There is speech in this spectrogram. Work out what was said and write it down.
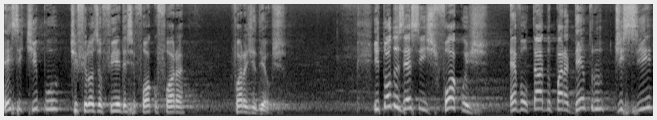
esse tipo de filosofia, desse foco fora, fora de Deus. E todos esses focos é voltado para dentro de si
